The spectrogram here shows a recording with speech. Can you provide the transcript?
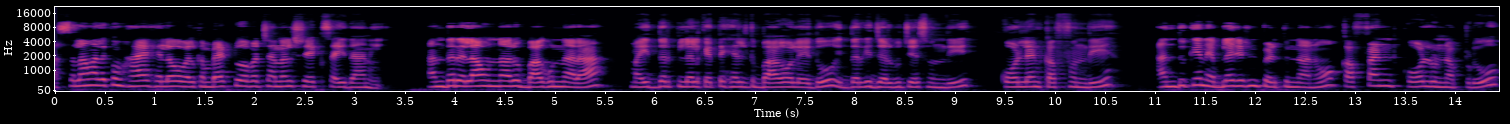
అస్సలం అయికం hi hello. Welcome back to our channel Shaik Saidani. అందరు ఎలా ఉన్నారు? బాగున్నారా? మా ఇద్దరు పిల్లలకైతే హెల్త్ బాగోలేదు. ఇద్దరికి జలుబు చేసింది. కోల్డ్ అండ్ కఫ్ ఉంది. అందుకే నెబిలైజేషన్ పెడుతున్నాను. కఫ్ అండ్ కోల్డ్ ఉన్నప్పుడు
